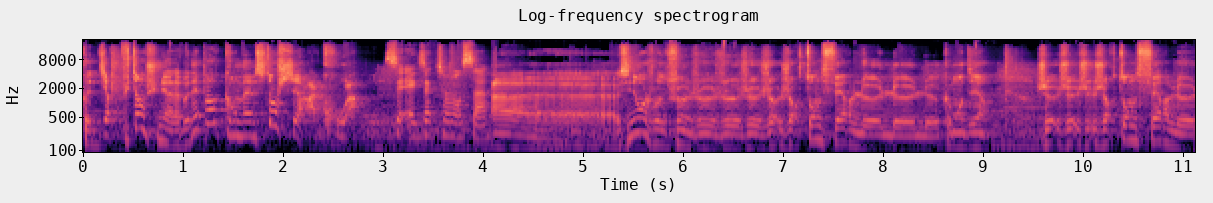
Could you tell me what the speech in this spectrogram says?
que de dire putain, je suis né à la bonne époque quand même. Sinon, je sers à quoi C'est exactement ça. euh, sinon, je, je, je, je, je, je retourne faire le, le, le- comment dire, je, retourne faire le,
